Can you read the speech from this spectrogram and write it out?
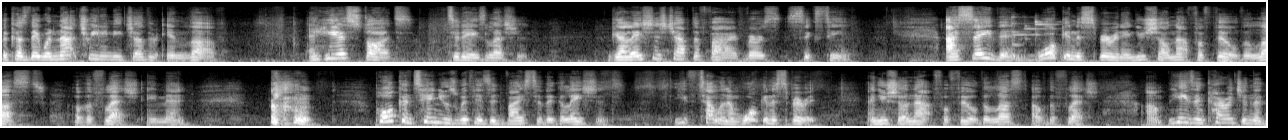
because they were not treating each other in love. And here starts today's lesson. Galatians chapter 5, verse 16. I say then, walk in the Spirit, and you shall not fulfill the lust of the flesh. Amen. Paul continues with his advice to the Galatians. He's telling them, walk in the Spirit, and you shall not fulfill the lust of the flesh. Um, he's encouraging the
